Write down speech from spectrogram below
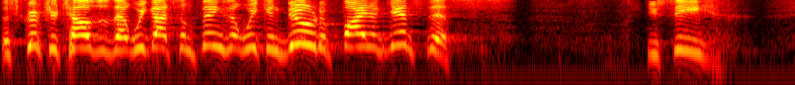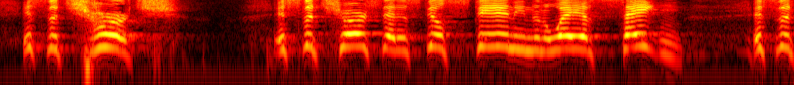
the scripture tells us that we got some things that we can do to fight against this. You see, it's the church. It's the church that is still standing in the way of Satan. It's the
